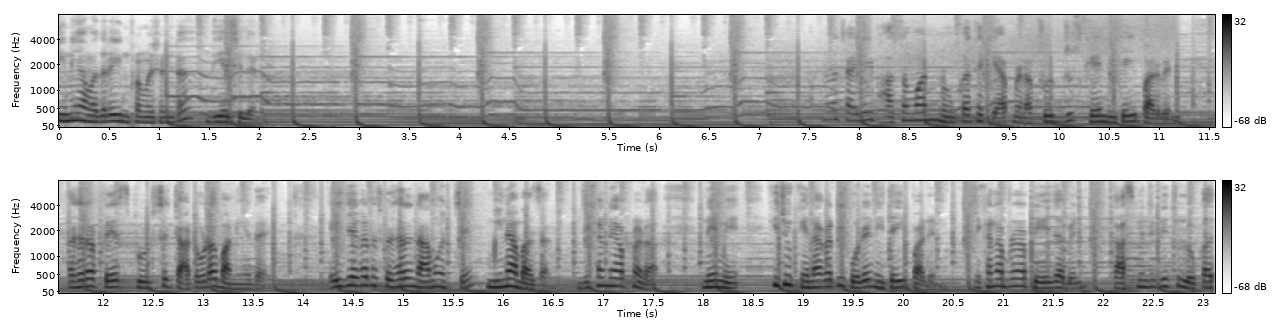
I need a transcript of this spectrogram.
তিনি আমাদের এই ইনফরমেশনটা দিয়েছিলেন। আপনারা চাইলেই ভাসমান নৌকা থেকে আপনারা ফ্রুট জুস খেয়ে নিতেই পারবেন। তাছাড়া ফ্রেশ ফ্রুটসের চাটোরা বানিয়ে দেয়। এই জায়গাটা স্পেশালি নাম হচ্ছে মিনা বাজার, যেখানে আপনারা নেমে কিছু কেনাকাটি করে নিতেই পারেন। এখানে আপনারা পেয়ে যাবেন কাশ্মীরের কিছু লোকাল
